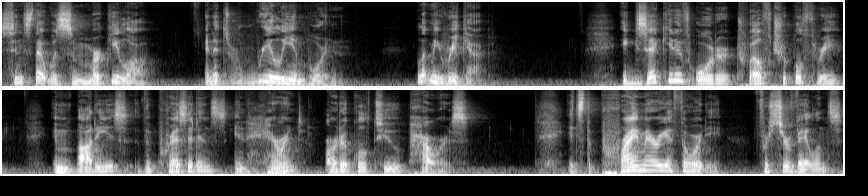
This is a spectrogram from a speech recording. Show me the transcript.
since that was some murky law, and it's really important, let me recap. Executive Order 12333 embodies the President's inherent Article 2 powers. It's the primary authority for surveillance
